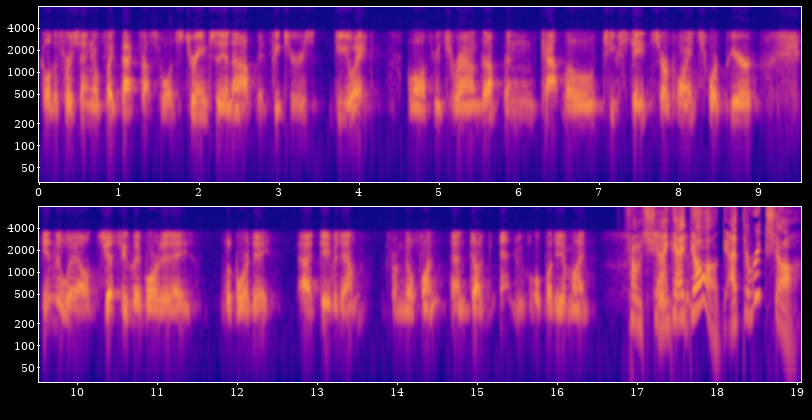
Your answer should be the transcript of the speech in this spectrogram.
called the First Annual Fight Back Festival. And strangely enough, it features DOA, along with Roots Roundup and Catlow, Chief State, Star Point, Swart Pier, In the Whale, Jesse Laborde, Laborde uh, David M. from No Fun, and Doug Andrew, a little buddy of mine. From Shanghai Dog at the rickshaw.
